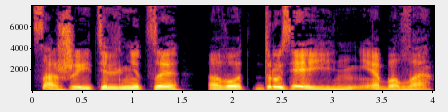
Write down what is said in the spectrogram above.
сожительницы, а вот друзей не было.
